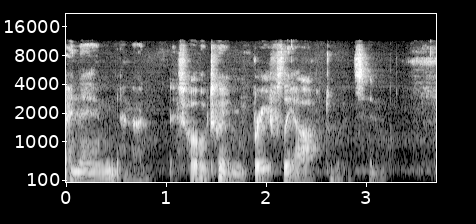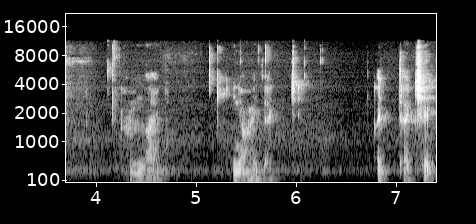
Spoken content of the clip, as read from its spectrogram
and then and I talked to him briefly afterwards, and I'm like, you know, I, I, I checked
